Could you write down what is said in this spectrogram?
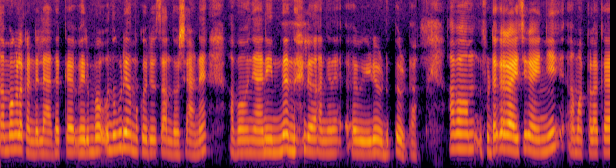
സംഭവങ്ങളൊക്കെ ഉണ്ടല്ലോ? അതൊക്കെ വരുമ്പോൾ ഒന്നും കൂടി നമുക്കൊരു സന്തോഷമാണ് അപ്പോൾ ഞാൻ ഇന്ന് എന്തായാലും അങ്ങനെ വീഡിയോ എടുത്തു കേട്ടോ അപ്പം ഫുഡൊക്കെ കഴിച്ച് കഴിഞ്ഞ് മക്കളൊക്കെ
